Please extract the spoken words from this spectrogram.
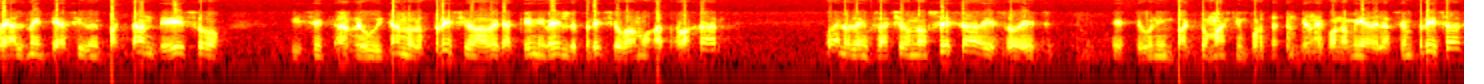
realmente ha sido impactante eso y se está reubicando los precios a ver a qué nivel de precio vamos a trabajar. Bueno, la inflación no cesa, eso es este, un impacto más importante en la economía de las empresas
